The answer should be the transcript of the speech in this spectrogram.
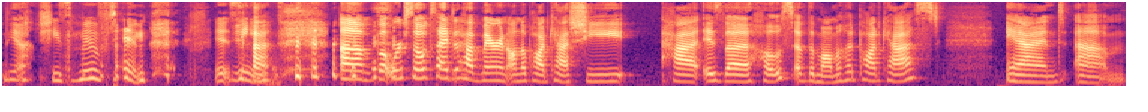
Yeah, she's moved in. It seems. Yeah. um, but we're so excited to have Maren on the podcast. She ha- is the host of the Mamahood podcast, and um,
